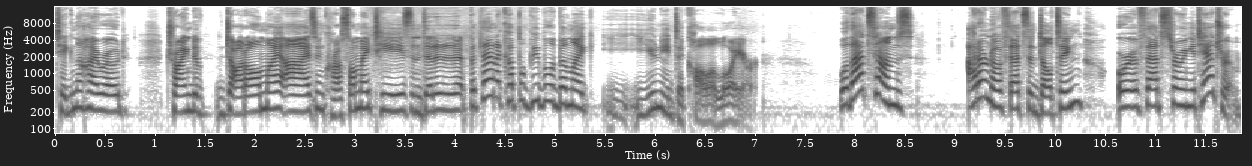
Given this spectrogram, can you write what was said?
taking the high road, trying to dot all my I's and cross all my T's and da da da. da. But then a couple people have been like, you need to call a lawyer. Well, that sounds, I don't know if that's adulting or if that's throwing a tantrum.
